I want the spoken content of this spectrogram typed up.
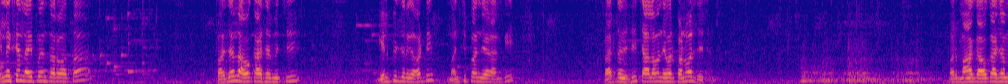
ఎలక్షన్లు అయిపోయిన తర్వాత ప్రజలు అవకాశం ఇచ్చి గెలిపించారు కాబట్టి మంచి పని చేయడానికి ప్రయత్నం చేసి చాలామంది ఎవరి పని వాళ్ళు చేశారు. మరి మాకు అవకాశం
